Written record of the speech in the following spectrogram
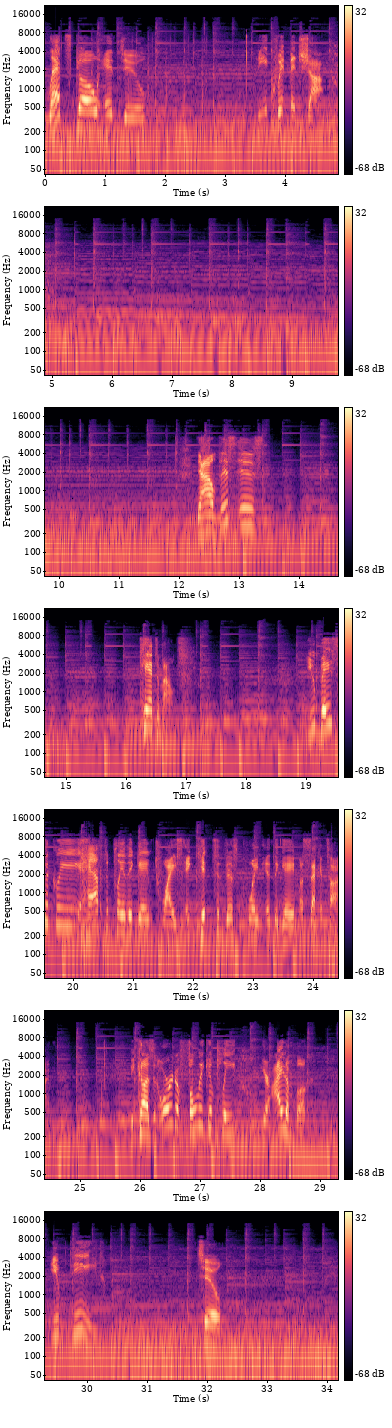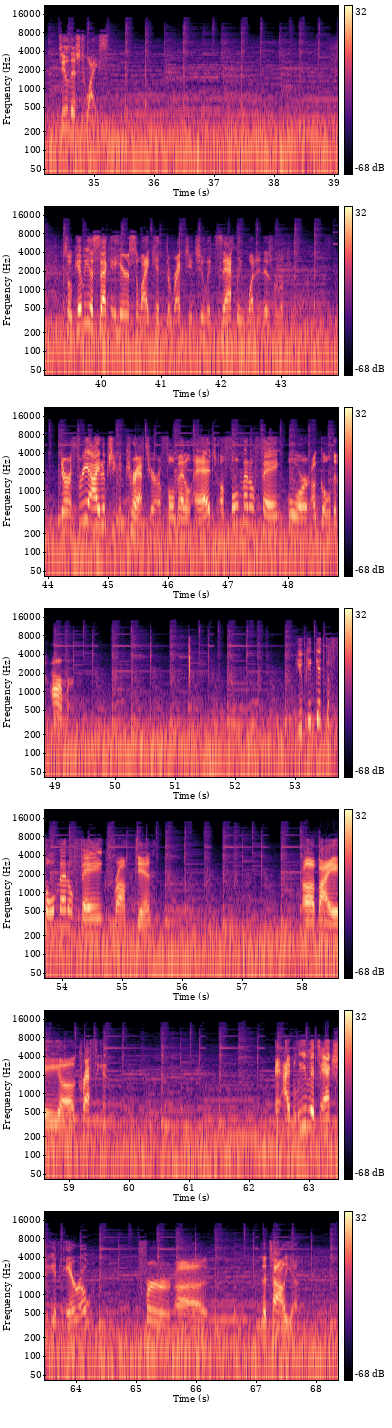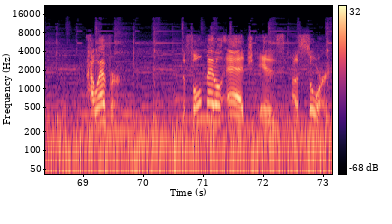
let's go and do the equipment shop. Now, this is tantamount. You basically have to play the game twice and get to this point in the game a second time. Because in order to fully complete your item book, you need to do this twice. So give me a second here so I can direct you to exactly what it is we're looking for. There are three items you can craft here, a full metal edge, a full metal fang, or a golden armor. you can get the Full Metal Fang from Din uh, by uh, crafting it. I believe it's actually an arrow for uh, Natalia. However, the Full Metal Edge is a sword,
